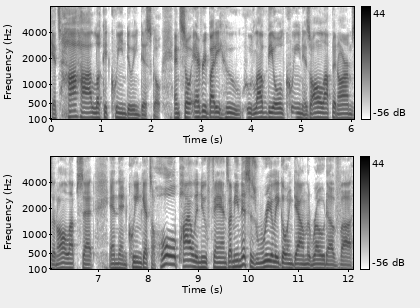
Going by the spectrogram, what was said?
it's haha look at queen doing disco. And so everybody who who loved the old queen is all up in arms and all upset and then queen gets a whole pile of new fans. I mean this is really going down the road of uh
